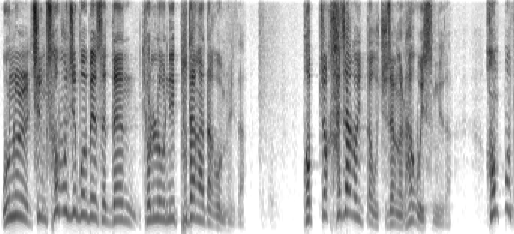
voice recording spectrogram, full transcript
오늘 지금 서부지법에서 낸 결론이 부당하다고 봅니다. 법적 하자가 있다고 주장을 하고 있습니다. 헌법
